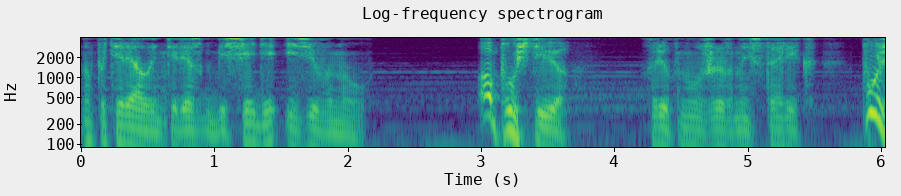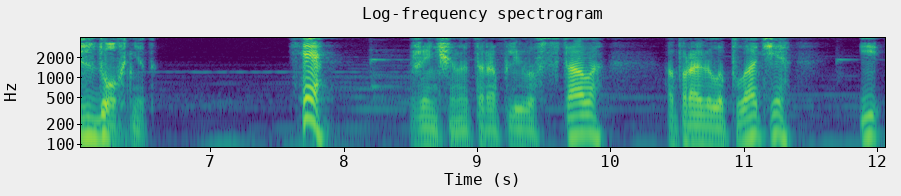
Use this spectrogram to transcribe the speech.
но потерял интерес к беседе и зевнул. «А пусть ее!» — хрюкнул жирный старик. «Пусть сдохнет!» «Хе!» Женщина торопливо встала, оправила платье и,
